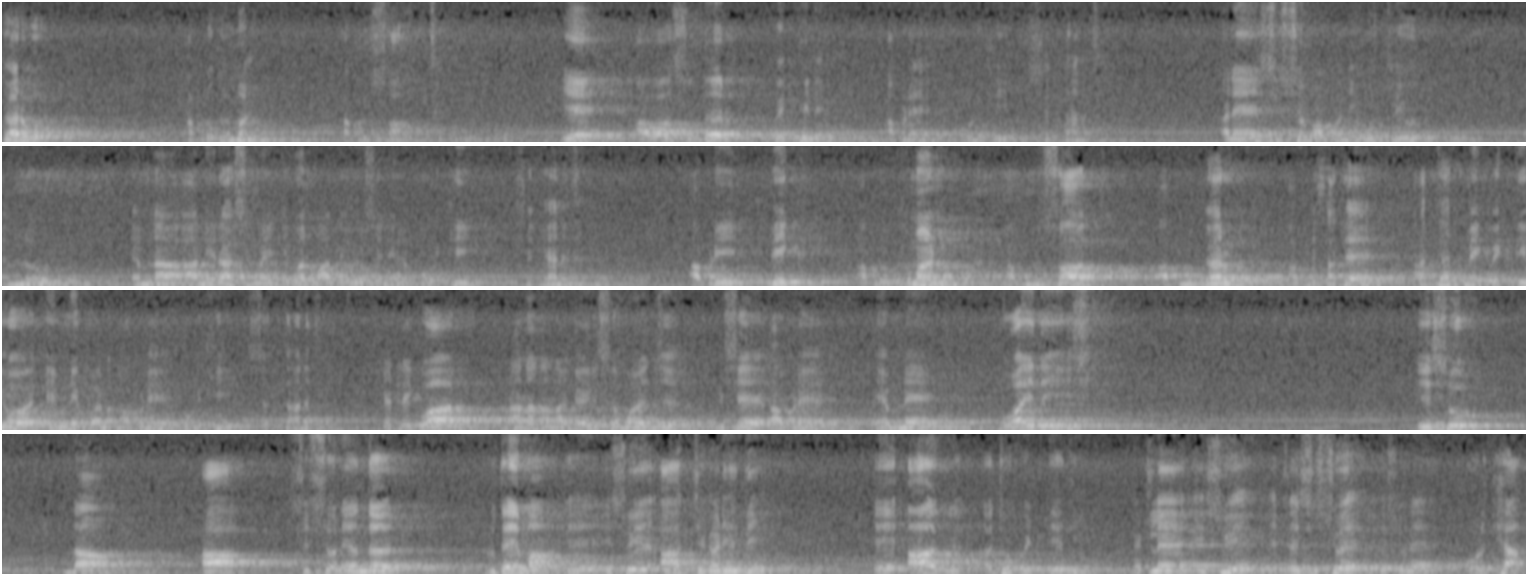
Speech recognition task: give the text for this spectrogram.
ગર્વ, આપણું ઘમંડ, આપણું સ્વાર્થ, એ આવા સુંદર વ્યક્તિને આપણે ઓળખી શકતા નથી. અને શિષ્યોમાં પણ એવું જ થયું હતું. એમનું, એમના આ નિરાશમય જીવનમાં તેઓ વિશેને ઓળખી શક્યા નથી. આપણી ભીખ, આપણું ઘમંડ, આપણું સ્વાર્થ આપણું ગર્વ આપણી સાથે આધ્યાત્મિક વ્યક્તિ હોય એમને પણ આપણે ઓળખી શકતા નથી. કેટલીક વાર નાના નાના ગેરસમજ વિશે આપણે એમને ખોવાઈ દઈએ છીએ. યેસુના આ શિષ્યોની અંદર હૃદયમાં જે યેસુએ આગ જગાડી હતી, એ આગ હજુ પેટતી હતી. એટલે યેસુએ એટલે શિષ્યોએ યેસુને ઓળખ્યા.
